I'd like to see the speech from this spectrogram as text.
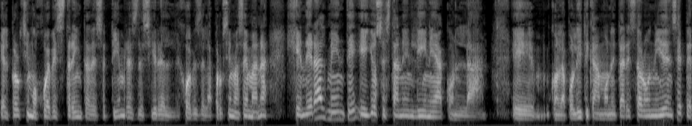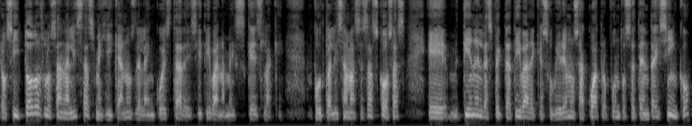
el próximo jueves 30 de septiembre, es decir, el jueves de la próxima semana. Generalmente ellos están en línea con la eh, con la política monetaria estadounidense, pero sí todos los analistas mexicanos de la encuesta de Citibanamex, que es la que puntualiza más esas cosas, eh, tienen la expectativa de que subiremos a 4.75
